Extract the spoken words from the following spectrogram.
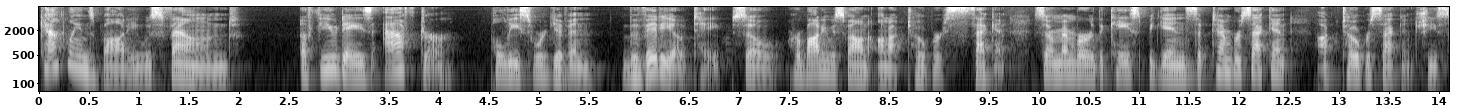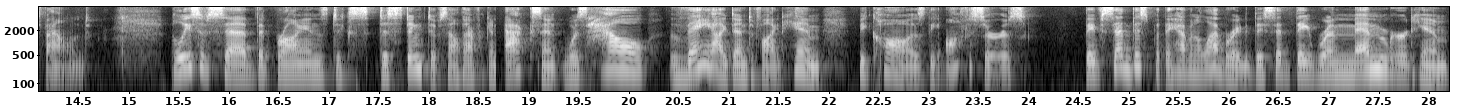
Kathleen's body was found a few days after police were given the videotape. So, her body was found on October 2nd. So, remember, the case begins September 2nd, October 2nd, she's found. Police have said that Brian's dis- distinctive South African accent was how they identified him because the officers They've said this, but they haven't elaborated. They said they remembered him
